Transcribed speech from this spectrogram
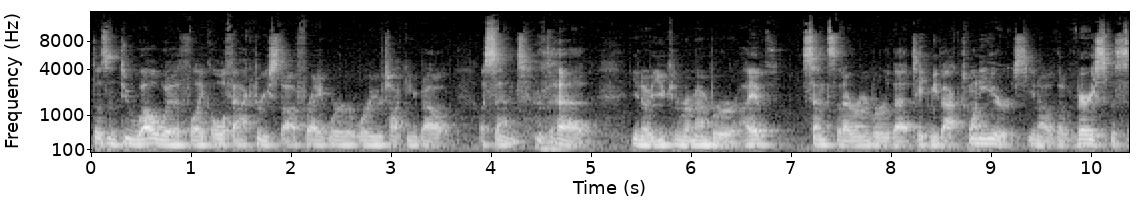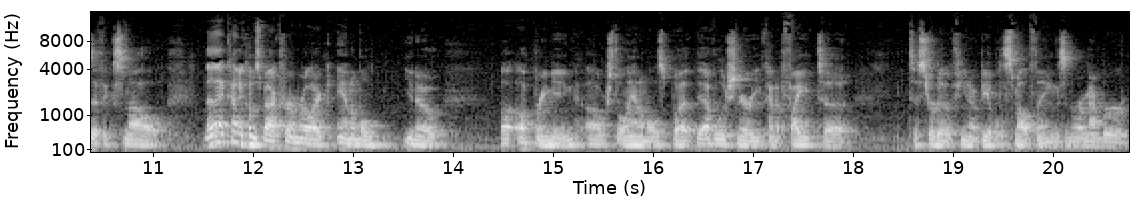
doesn't do well with, like olfactory stuff, right, where, where you're talking about a scent that you know you can remember. I have scents that I remember that take me back 20 years. You know, the very specific smell. Now that kind of comes back from our like animal, you know, uh, upbringing. Uh, we're still animals, but the evolutionary kind of fight to to sort of you know be able to smell things and remember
